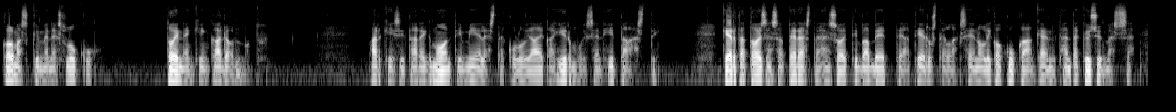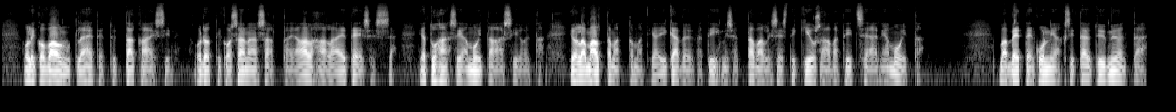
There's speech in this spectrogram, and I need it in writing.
Kolmaskymmenes luku. Toinenkin kadonnut. Markiisitar Egmontin mielestä kului aika hirmuisen hitaasti. Kerta toisensa perästä hän soitti Babettea tiedustellakseen, oliko kukaan käynyt häntä kysymässä, oliko vaunut lähetetty takaisin, odottiko sanansaattaja alhaalla eteisessä ja tuhansia muita asioita, joilla malttamattomat ja ikävöivät ihmiset tavallisesti kiusaavat itseään ja muita. Babetten kunniaksi täytyy myöntää,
